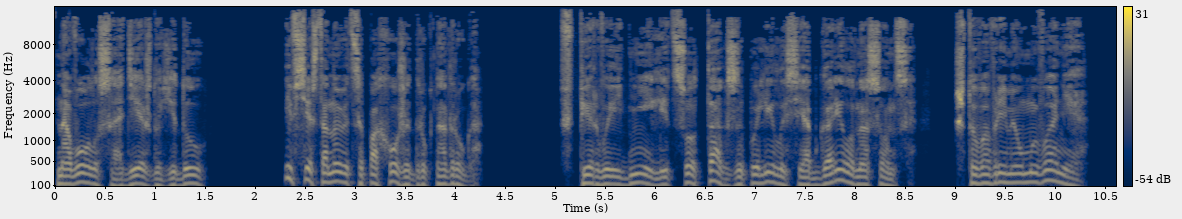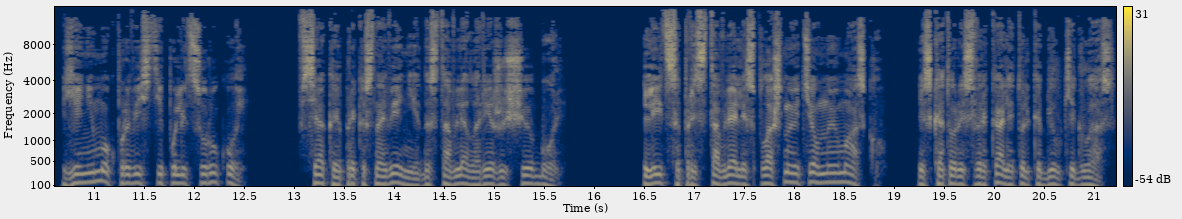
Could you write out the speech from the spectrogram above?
На волосы, одежду, еду. И все становятся похожи друг на друга. В первые дни лицо так запылилось и обгорело на солнце, что во время умывания я не мог провести по лицу рукой. Всякое прикосновение доставляло режущую боль. Лица представляли сплошную темную маску, из которой сверкали только белки глаз.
